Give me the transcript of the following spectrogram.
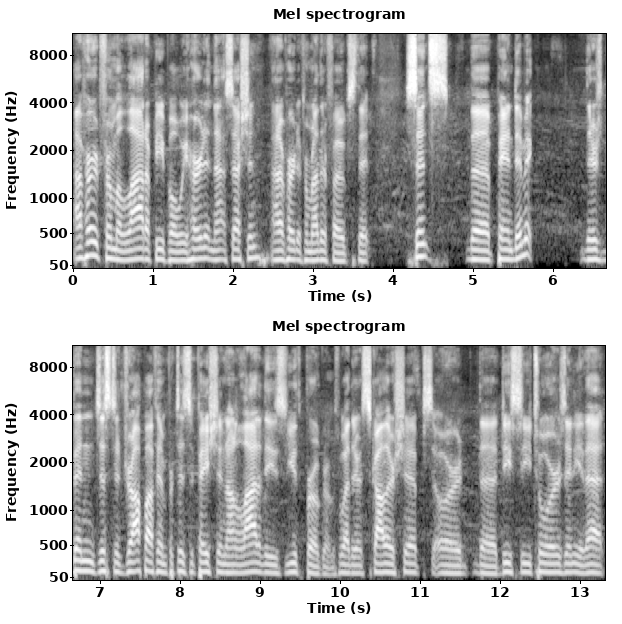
I've heard from a lot of people. We heard it in that session, I've heard it from other folks that since the pandemic, there's been just a drop off in participation on a lot of these youth programs, whether it's scholarships or the DC tours, any of that.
